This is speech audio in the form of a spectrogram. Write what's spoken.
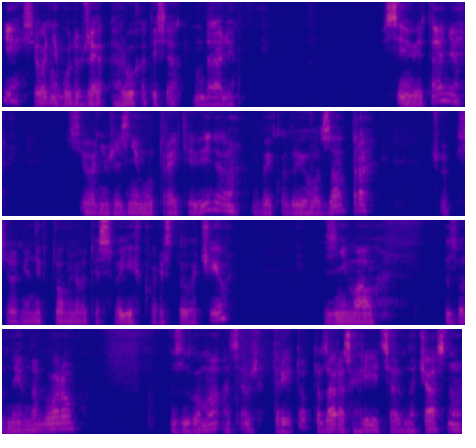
І сьогодні буду вже рухатися далі. Всім вітання! Сьогодні вже зніму третє відео, викладу його завтра, щоб сьогодні не втомлювати своїх користувачів. Знімав з одним набором, з двома, а це вже три. Тобто зараз гріється одночасно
